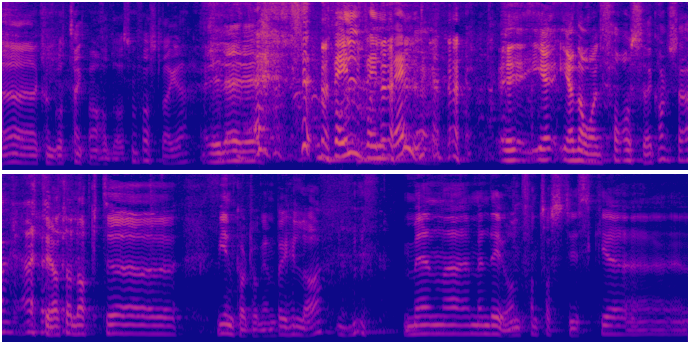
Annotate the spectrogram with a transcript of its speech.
Eh, Jeg kan godt tenke meg å ha deg som fastlege. Eller Vel, vel, vel. i en annen fase, kanskje, etter at jeg har lagt eh, vinkartongen på hylla. Men, eh, men det er jo en fantastisk eh,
